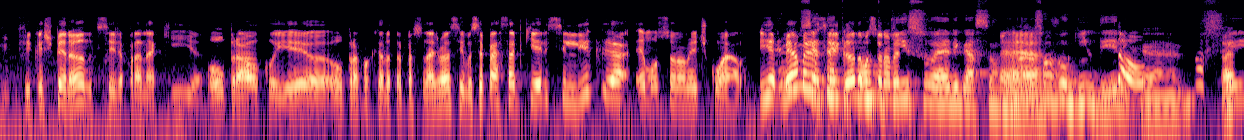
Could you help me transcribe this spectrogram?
fi- fica esperando que seja pra Nakia, ou pra Okoye, ou pra qualquer outra personagem. Mas assim, você percebe que ele se liga emocionalmente com ela. E Eu mesmo ele se que ligando emocionalmente. que isso é ligação, É. não era só um joguinho dele, Não. cara. Não sei.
